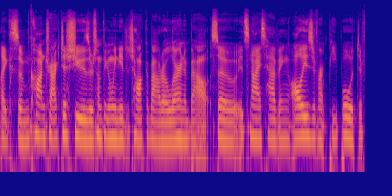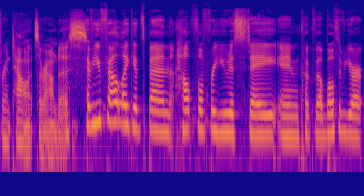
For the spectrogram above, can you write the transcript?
like some contract issues or something we need to talk about or learn about. So it's nice having all these different people with different talents around us. Have you felt like it's been helpful for you to stay in Cookeville? Both of you are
